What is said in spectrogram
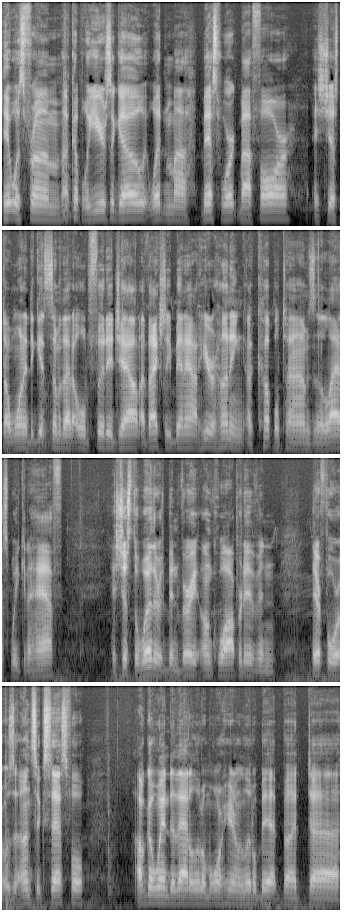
It was from a couple years ago. It wasn't my best work by far. It's just I wanted to get some of that old footage out. I've actually been out here hunting a couple times in the last week and a half. It's just the weather has been very uncooperative and therefore it was unsuccessful. I'll go into that a little more here in a little bit, but uh,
